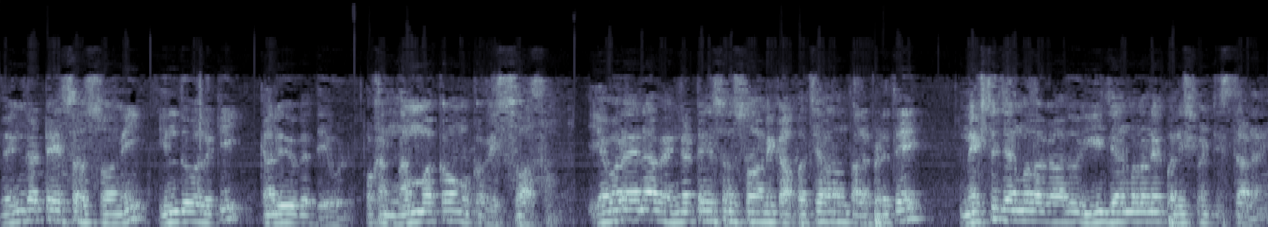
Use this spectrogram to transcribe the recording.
వెంకటేశ్వర స్వామి హిందువులకి కలియుగ దేవుడు. ఒక నమ్మకం ఒక విశ్వాసం. ఎవరైనా వెంకటేశ్వర స్వామికి అపచారం తలపెడితే నెక్స్ట్ జన్మలో కాదు ఈ జన్మలోనే పనిష్మెంట్ ఇస్తాడని.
